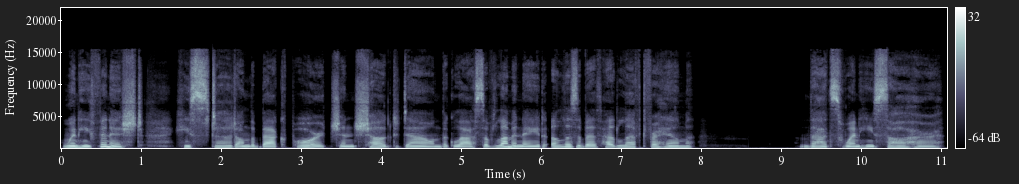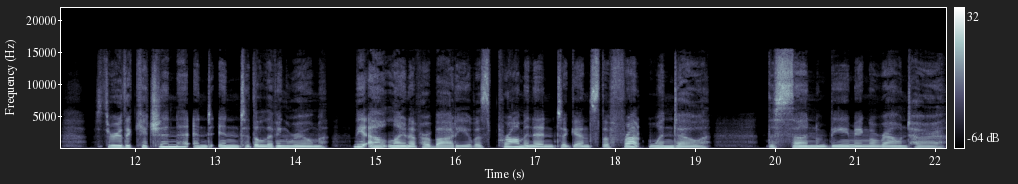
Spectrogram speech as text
When he finished, he stood on the back porch and chugged down the glass of lemonade Elizabeth had left for him. That's when he saw her, through the kitchen and into the living room. The outline of her body was prominent against the front window, the sun beaming around her.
